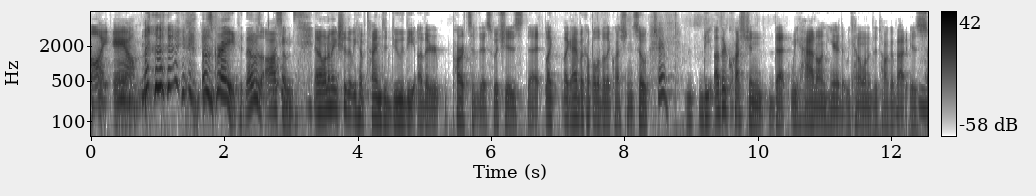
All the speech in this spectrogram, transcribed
I am. that was great. That was awesome. And I want to make sure that we have time to do the other parts of this, which is that like like I have a couple of other questions. So Sure. the other question that we had on here that we kind of wanted to talk about is some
